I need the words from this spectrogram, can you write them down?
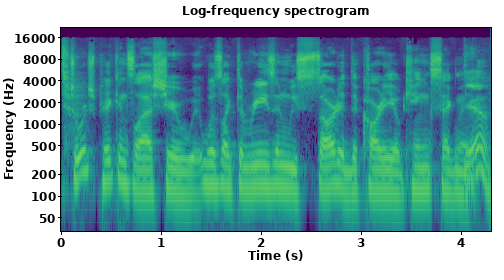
George Pickens last year was like the reason we started the Cardio King segment. Yeah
